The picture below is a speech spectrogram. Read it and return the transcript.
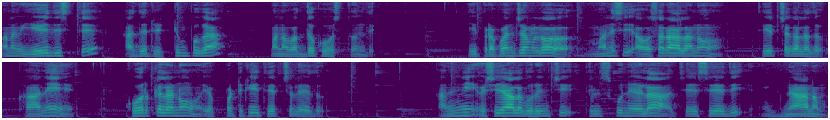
మనం ఏదిస్తే అది రెట్టింపుగా మన వద్దకు వస్తుంది. ఈ ప్రపంచంలో మనిషి అవసరాలను తీర్చగలదు కానీ కోరికలను ఎప్పటికీ తీర్చలేదు. అన్ని విషయాల గురించి తెలుసుకునేలా చేసేది జ్ఞానం.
